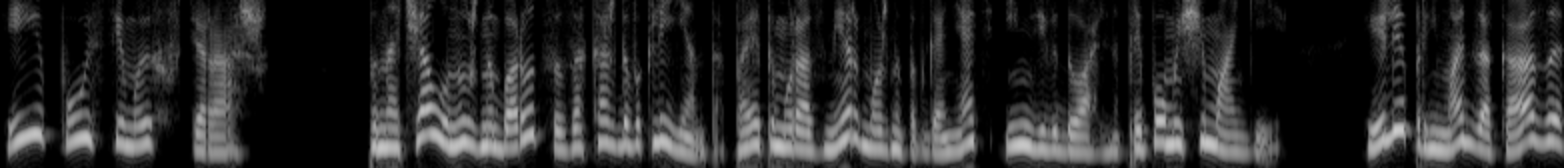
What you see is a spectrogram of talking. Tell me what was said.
и пустим их в тираж. Поначалу нужно бороться за каждого клиента, поэтому размер можно подгонять индивидуально при помощи магии. или принимать заказы.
